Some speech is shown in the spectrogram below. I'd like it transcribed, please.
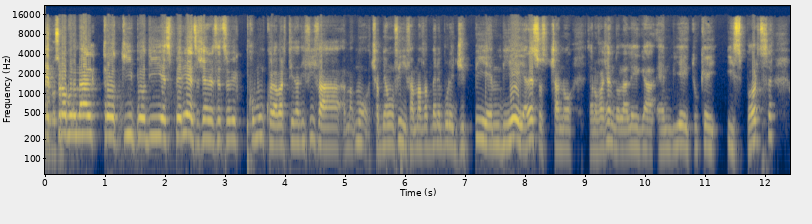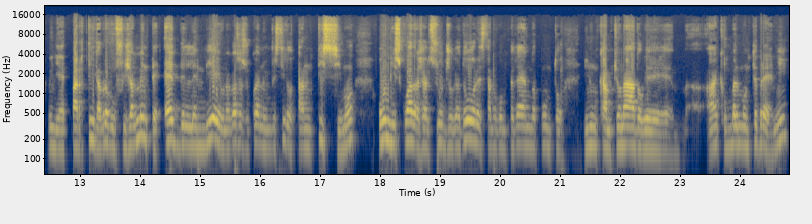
è proprio un altro tipo di esperienza, cioè nel senso che comunque la partita di FIFA, ma mo ci abbiamo FIFA, ma va bene pure GP, NBA, adesso stanno facendo la lega NBA 2K eSports, quindi è partita proprio ufficialmente, è dell'NBA, una cosa su cui hanno investito tantissimo, ogni squadra ha il suo giocatore, stanno competendo appunto in un campionato che ha anche un bel montepremi,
